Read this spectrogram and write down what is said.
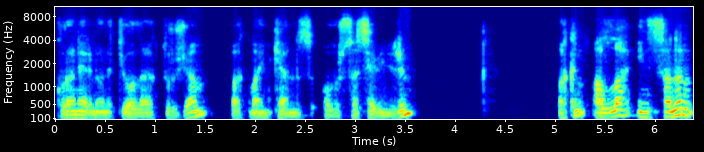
Kur'an hermenetiği olarak duracağım. Bakma imkanınız olursa sevinirim. Bakın Allah insanın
